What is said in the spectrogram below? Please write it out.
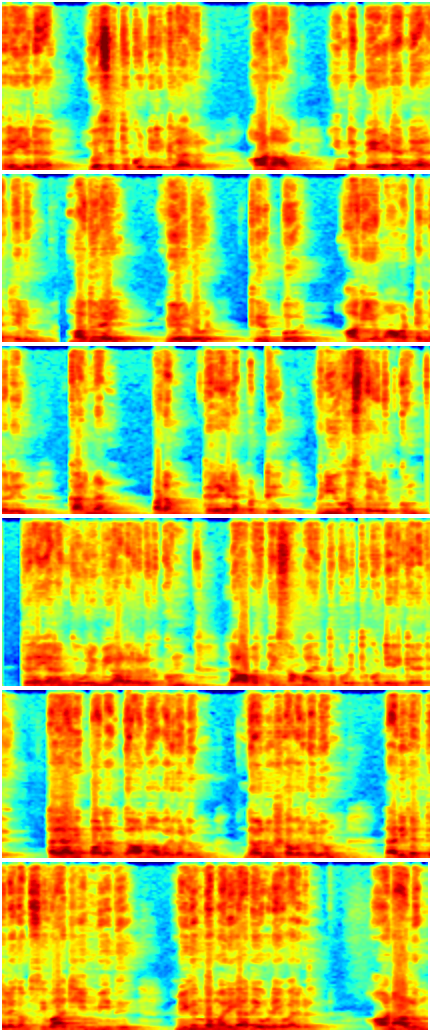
திரையிட யோசித்துக் கொண்டிருக்கிறார்கள். ஆனால் இந்த பேரிடர் நேரத்திலும் மதுரை வேலூர் திருப்பூர் ஆகிய மாவட்டங்களில் கர்ணன் படம் திரையிடப்பட்டு விநியோகஸ்தர்களுக்கும் திரையரங்கு உரிமையாளர்களுக்கும் லாபத்தை சம்பாதித்து கொடுத்து கொண்டிருக்கிறது. தயாரிப்பாளர் தானு அவர்களும் தனுஷ் அவர்களும் நடிகர் திலகம் சிவாஜியின் மீது மிகுந்த மரியாதை உடையவர்கள். ஆனாலும்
